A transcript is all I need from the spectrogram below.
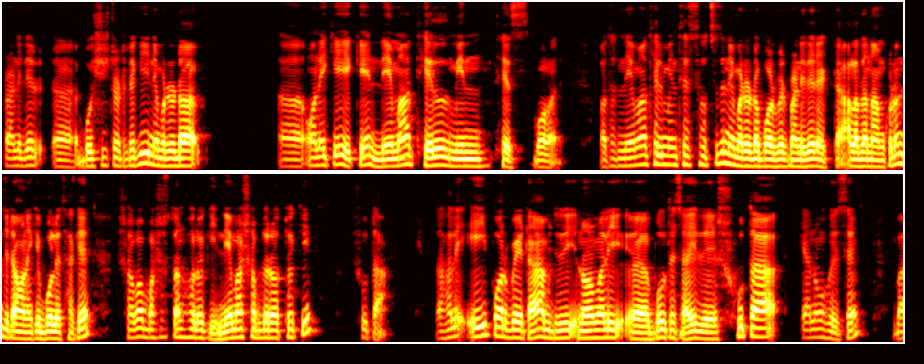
প্রাণীদের বৈশিষ্ট্যটা কি? নেমাটোডা অনেকে একে নেমাথেলমিনথেস বলা। হয় অর্থাৎ নেমাথেলমিনথেস হচ্ছে যে নেমাটোডা পর্বের প্রাণীদের একটা আলাদা নামকরণ যেটা অনেকে বলে থাকে। স্বভাব বাসস্থান হলো কি? নেমা শব্দের অর্থ কি? সুতা। তাহলে এই পর্বেটা আমি যদি নর্মালি বলতে চাই যে সুতা কেন হয়েছে? বা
